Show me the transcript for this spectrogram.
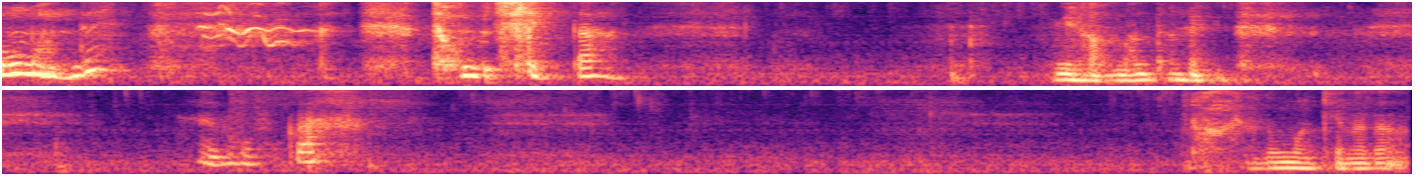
너무 많은데? 넘치겠다. 이게 안 많다며. 야, 먹어볼까? 와, 너무 많긴 하다.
